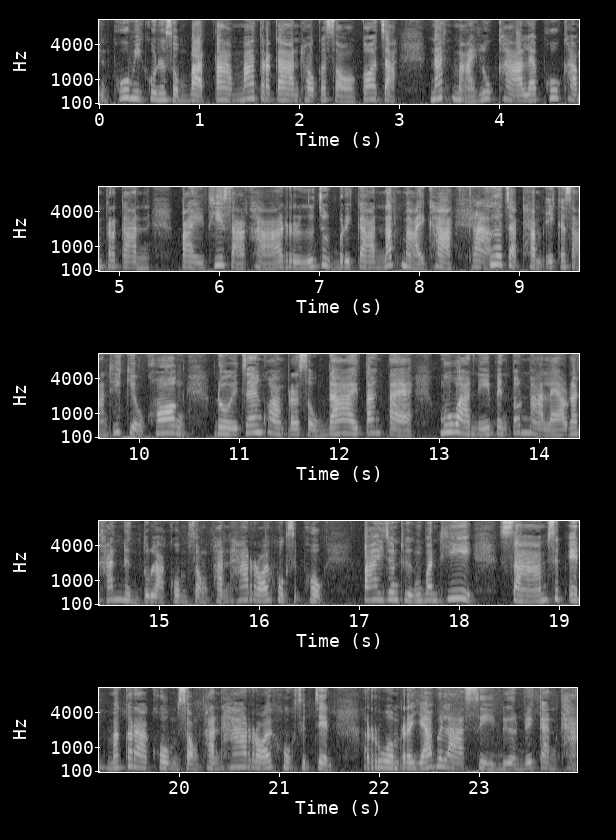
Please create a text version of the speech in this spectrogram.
ณฑ์ ผู้มีคุณสมบัติตามมาตรการทกสก็จะนัดหมายลูกค้าและผู้ค้ำประกัน ไปที่สาขาหรือจุดบริการนัดหมายค่ะค่ะเพื่อจัดทำเอกสารที่เกี่ยวข้อง โดยแจ้งความประสงค์ได้ตั้งแต่เมื่อวานนี้เป็นต้นมาแล้วนะคะ 1 ตุลาคม 2566 ไปจนถึงวันที่ 31 มกราคม 2567 รวมระยะเวลา 4 เดือนด้วยกันค่ะ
